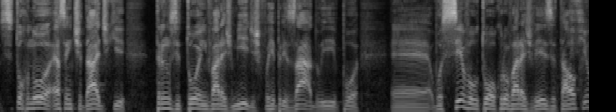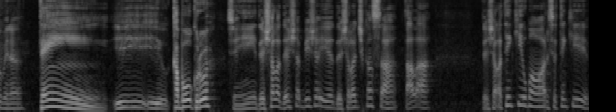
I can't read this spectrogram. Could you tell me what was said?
se tornou essa entidade que transitou em várias mídias, que foi reprisado e, pô, é, você voltou ao Cro várias vezes e tal. Filme, né? Tem. E, e acabou o Cro. Sim, deixa ela, deixa a bicha aí, deixa ela descansar. Tá lá. Deixa ela tem que ir uma hora, você tem que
